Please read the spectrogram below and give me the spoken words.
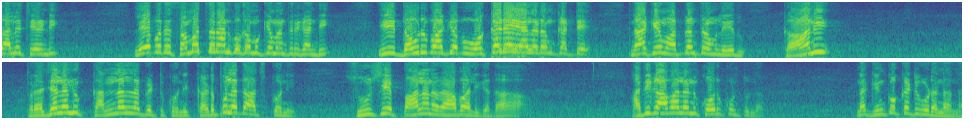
గాలి చేయండి. లేకపోతే సంవత్సరానికి ఒక ముఖ్యమంత్రి కండి. ఈ దౌర్భాగ్యపు ఒక్కడే వెళ్ళడం కంటే నాకేం అభ్యంతరం లేదు. కానీ ప్రజలను కళ్ళల్లో పెట్టుకొని కడుపులో దాచుకొని చూసే పాలన రావాలి కదా. అది కావాలని కోరుకుంటున్నారు. నాకు ఇంకొకటి కూడా నాన్న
